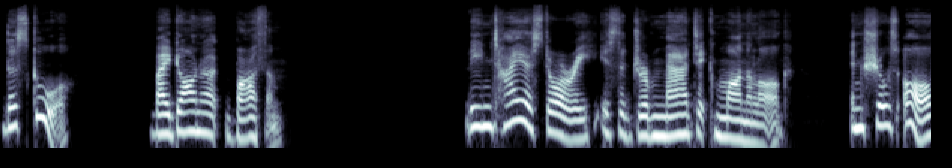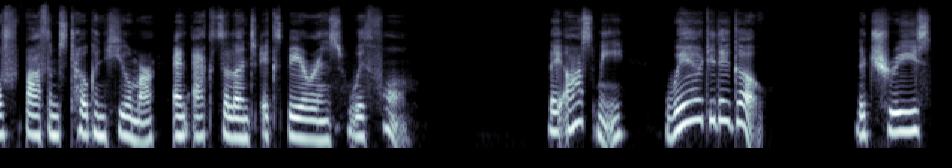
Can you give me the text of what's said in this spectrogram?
The School by Donald Barthelme. The entire story is a dramatic monologue and shows off Barthelme's token humor and excellent experience with form. They ask me, where did they go? The trees,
